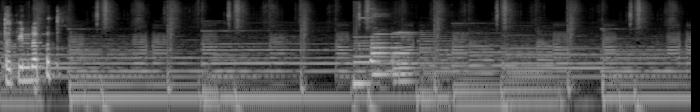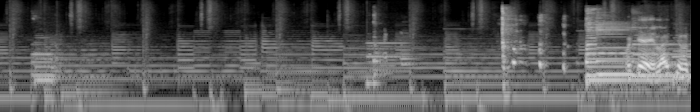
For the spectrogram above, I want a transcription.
Tapi yang dapat oke lanjut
